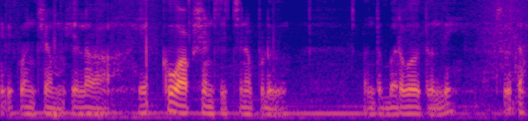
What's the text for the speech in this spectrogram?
ఇది కొంచెం ఇలా ఎక్కువ ఆప్షన్స్ ఇచ్చినప్పుడు కొంత బరువు అవుతుంది చూద్దాం.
